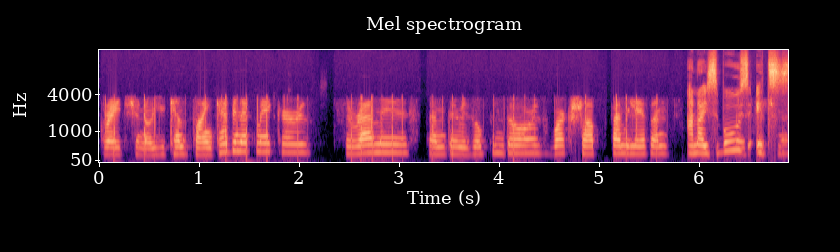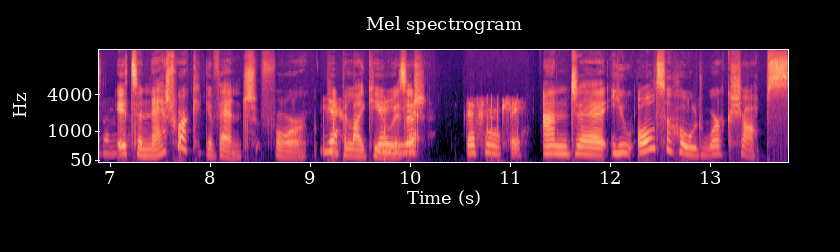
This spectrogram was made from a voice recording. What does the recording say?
Great, you know, you can find cabinet makers, ceramists, and there is open doors, workshop, family events. And I suppose it's it's a networking event for people like you, yeah, is yeah. it? Definitely. And uh, you also hold workshops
